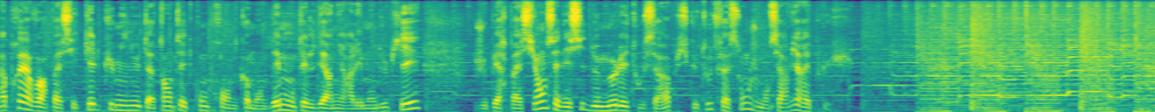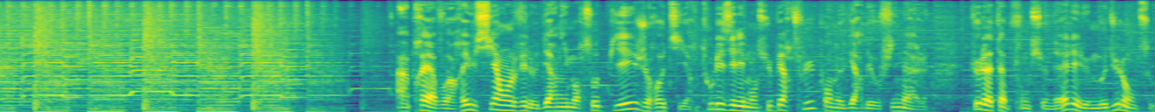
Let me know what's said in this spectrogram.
Après avoir passé quelques minutes à tenter de comprendre comment démonter le dernier élément du pied, je perds patience et décide de meuler tout ça, puisque de toute façon je m'en servirai plus. Après avoir réussi à enlever le dernier morceau de pied, je retire tous les éléments superflus pour ne garder au final que la table fonctionnelle et le module en dessous.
